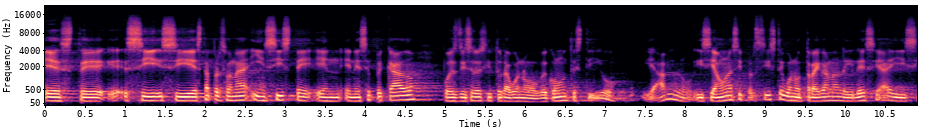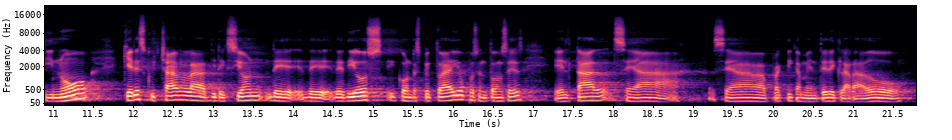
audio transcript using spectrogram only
este, si, si esta persona insiste en, en ese pecado, pues dice la escritura, bueno, ve con un testigo y háblenlo. Y si aún así persiste, bueno, traigan a la iglesia. Y si no quiere escuchar la dirección de, de, Dios y con respecto a ello, pues entonces el tal sea, sea prácticamente declarado.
